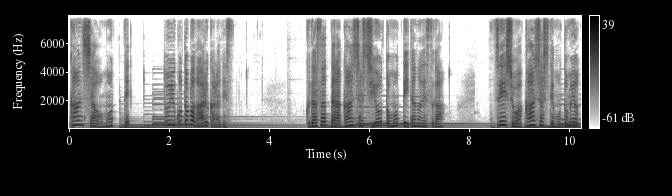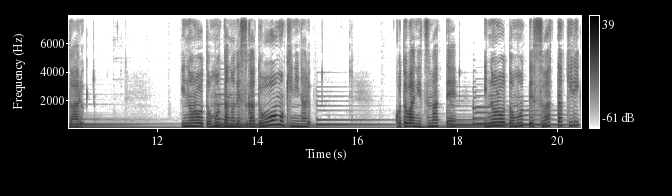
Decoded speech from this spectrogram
感謝を持ってという言葉があるからですくださったら感謝しようと思っていたのですが聖書は感謝して求めよとある。祈ろうと思ったのですがどうも気になる。言葉に詰まって祈ろうと思って座ったきり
